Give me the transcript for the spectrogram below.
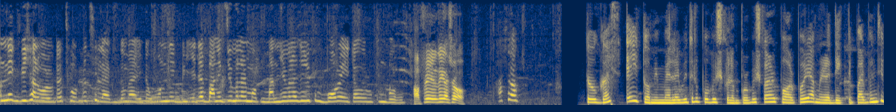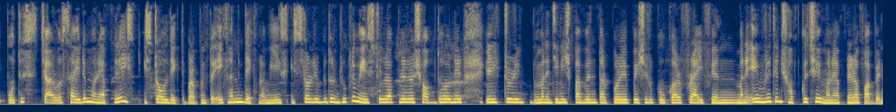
অনেক বিশাল বড় ওটা ছোট ছিল একদম আর এটা অনেক এটা বাণিজ্য মেলার মতো বাণিজ্য মেলা যেরকম বড় এটা ওরকম বড়। আপনি এদিকে আসো আসো। তো গাইস এই তো আমি মেলার ভিতরে প্রবেশ করলাম। প্রবেশ করার পর পরে আপনারা দেখতে পারবেন যে প্রচুর চারো সাইডে মানে আপনারা স্টল দেখতে পারবেন। তো এখানে দেখুন, আমি এই স্টলের ভিতরে ঢুকলাম। এই স্টলে আপনারা সব ধরনের ইলেকট্রনিক মানে জিনিস পাবেন। তারপরে প্রেসার কুকার ফ্রাই প্যান মানে এভরিথিং সবকিছুই মানে আপনারা পাবেন।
